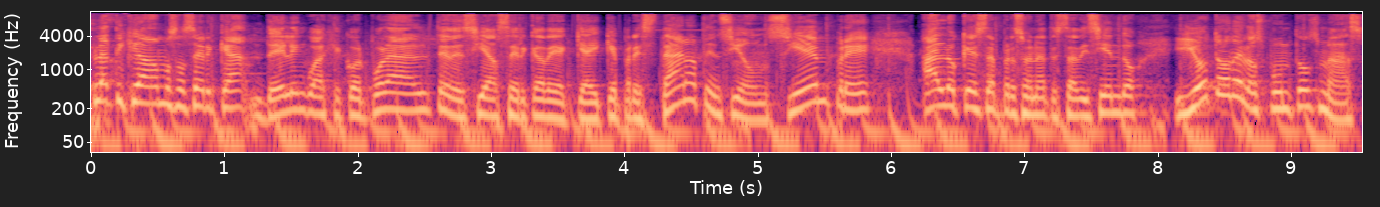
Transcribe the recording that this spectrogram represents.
Platicábamos acerca del lenguaje corporal, te decía acerca de que hay que prestar atención siempre a lo que esa persona te está diciendo. Y otro de los puntos más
